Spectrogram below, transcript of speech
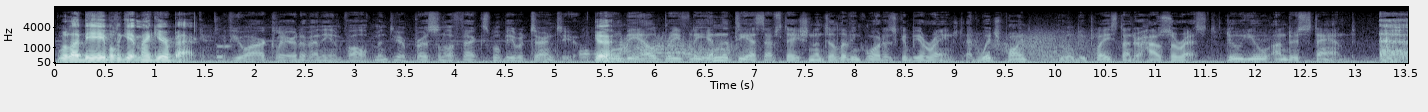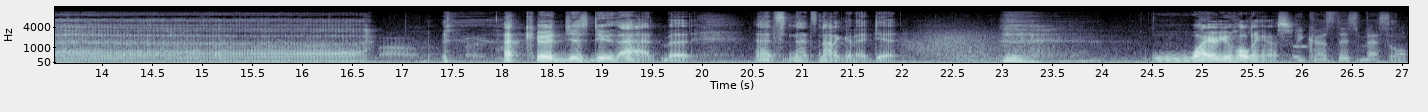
Will I be able to get my gear back? If you are cleared of any involvement, your personal effects will be returned to you. Good. You will be held briefly in the TSF station until living quarters can be arranged, at which point you will be placed under house arrest. Do you understand? Uh, I could just do that, but that's that's not a good idea. Why are you holding us? Because this vessel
